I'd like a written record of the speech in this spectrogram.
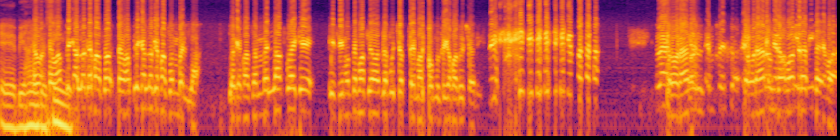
eh, Te, behind voy- the te voy a explicar lo que pasó, te voy a explicar lo que pasó en verdad. Lo que pasó en verdad fue que hicimos demasiados de muchos temas para música para tu chori. sobraron, sobraron dos o tres temas.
